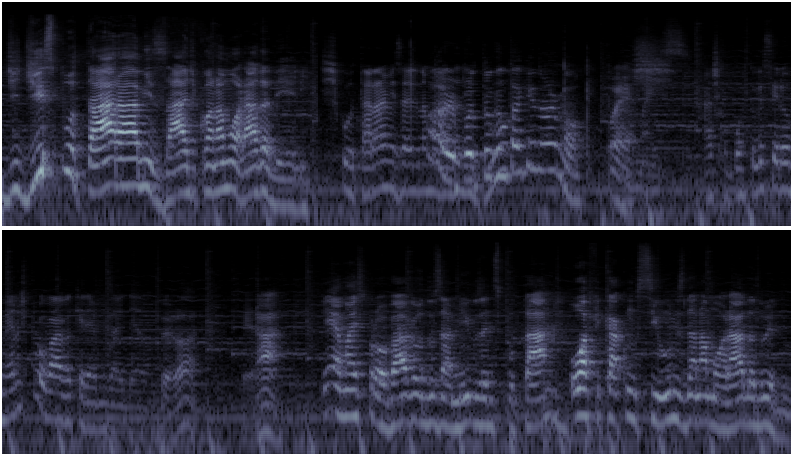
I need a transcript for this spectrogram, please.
de disputar a amizade com a namorada dele? Disputaram a amizade da Ah, namorada o do Portugal não tá aqui não, irmão. Ué, mas Acho que o Portugal seria o menos provável querer a amizade dela. Será? será? Quem é mais provável dos amigos a disputar ou a ficar com ciúmes da namorada do Edu?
